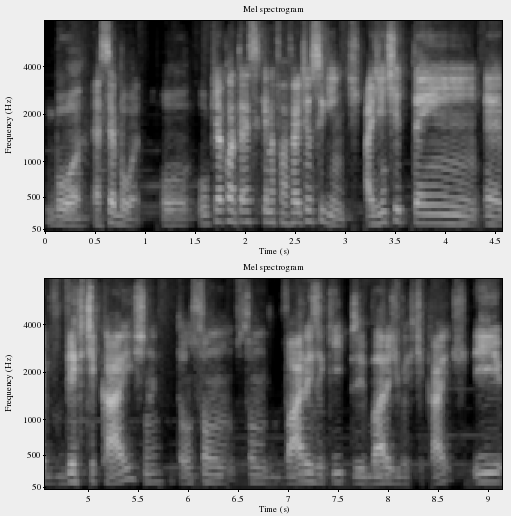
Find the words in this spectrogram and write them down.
Boa, essa é boa. O, o que acontece aqui na Farfetch é o seguinte, a gente tem é, verticais, né? Então são, são várias equipes e várias verticais. E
